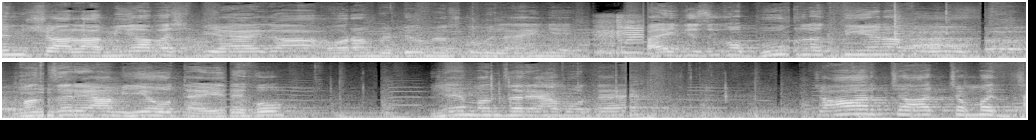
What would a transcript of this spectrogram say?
इंशाल्लाह मियाँ बश भी आएगा और हम वीडियो में उसको भी लाएँगे। भाई किसी को भूख लगती है ना तो मंजर आम ये होता है ये देखो। ये मंजर आम होता है। चार चार चम्मच।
